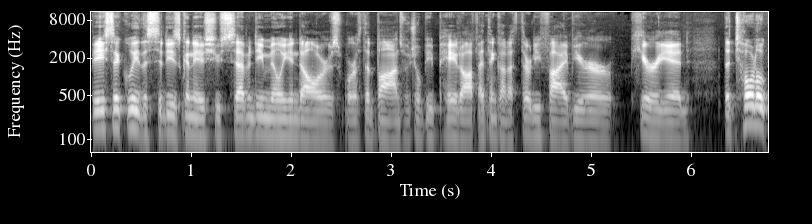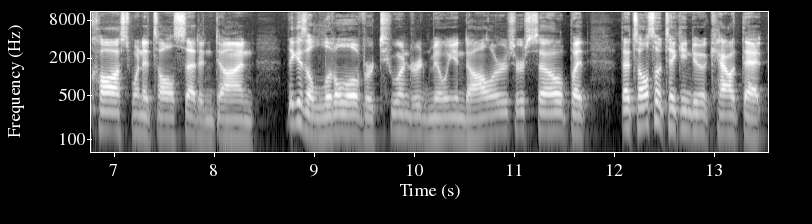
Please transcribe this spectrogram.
basically the city is going to issue 70 million dollars worth of bonds, which will be paid off, I think, on a 35 year period. The total cost when it's all said and done think is a little over $200 million or so. But that's also taking into account that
